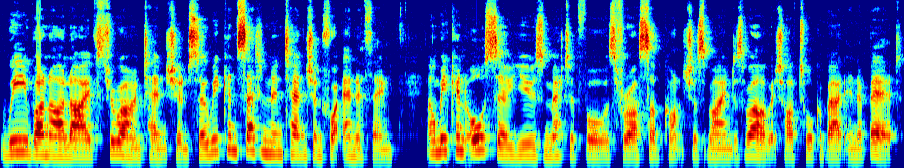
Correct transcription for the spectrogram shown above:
we run our lives through our intention. So we can set an intention for anything. And we can also use metaphors for our subconscious mind as well, which I'll talk about in a bit.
